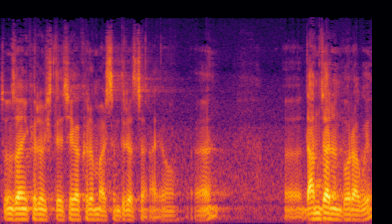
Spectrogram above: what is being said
전사님 결혼식 때 제가 그런 말씀 드렸잖아요. 어? 어, 남자는 뭐라고요?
